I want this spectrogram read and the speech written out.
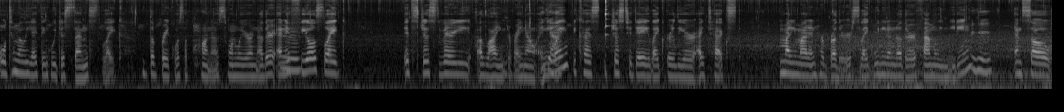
ultimately, I think we just sensed like the break was upon us one way or another. And it Mhm. feels like it's just very aligned right now anyway because just today like earlier i text marimar and her brothers like we need another family meeting Mm-hmm. and so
